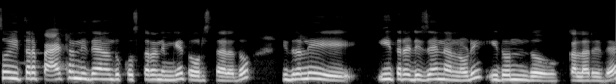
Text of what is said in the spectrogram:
ಸೊ ಈ ತರ ಪ್ಯಾಟರ್ನ್ ಇದೆ ಅನ್ನೋದಕ್ಕೋಸ್ಕರ ನಿಮಗೆ ತೋರಿಸ್ತಾ ಇರೋದು. ಇದರಲ್ಲಿ ಈ ತರ ಡಿಸೈನ್ ಅಲ್ಲಿ ನೋಡಿ, ಇದೊಂದು ಕಲರ್ ಇದೆ.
